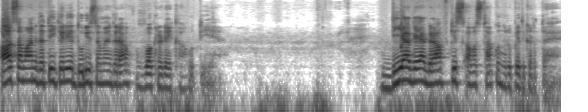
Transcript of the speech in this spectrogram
असमान गति के लिए दूरी समय ग्राफ वक्र रेखा होती है। दिया गया ग्राफ किस अवस्था को निरूपित करता है?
